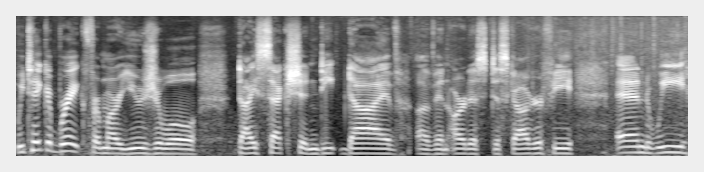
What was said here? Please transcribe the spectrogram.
we take a break from our usual dissection, deep dive of an artist's discography, and we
